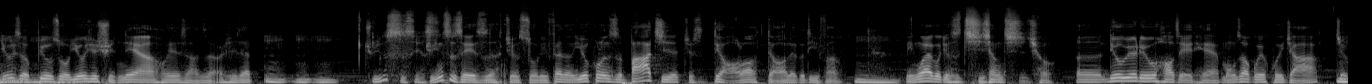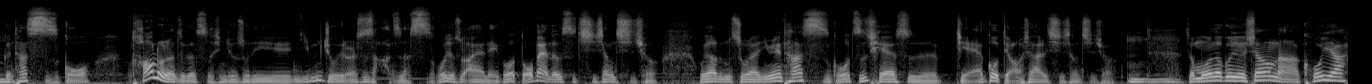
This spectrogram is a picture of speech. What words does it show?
有时候比如说有一些训练啊或者啥子，而且在嗯嗯嗯，军事设施，军事设施就说的，反正有可能是靶机就是掉了掉到那个地方。嗯另外一个就是气象气球。呃，六月六号这一天，孟兆国回家就跟他四哥讨论了这个事情，就说的你们觉得那是啥子？四哥就说，哎，那个多半都是气象气球。为啥这么说呢？因为他四哥之前是见过掉下来的气象气球。嗯这莫老哥就想，那可以啊，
